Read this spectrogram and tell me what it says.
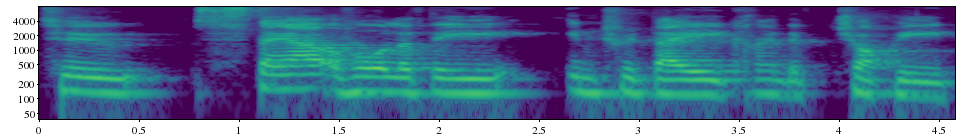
to stay out of all of the intraday kind of choppy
